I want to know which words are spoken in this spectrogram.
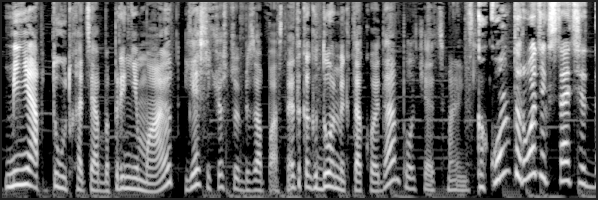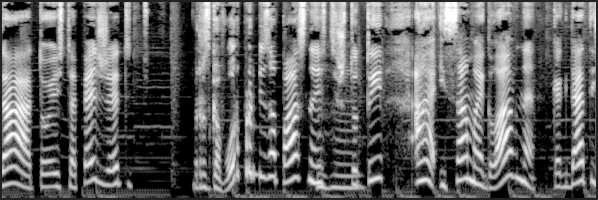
меня тут хотя бы принимают, я себя чувствую безопасно. Это как домик такой, да, получается, маленький? В каком-то роде, кстати, да. То есть, опять же, это разговор про безопасность, Мгм. что ты... А, и самое главное, когда ты...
